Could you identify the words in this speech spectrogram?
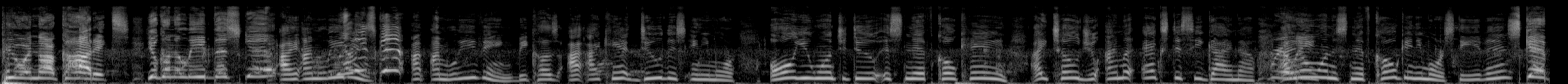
pure narcotics. You're gonna leave this, Skip? I, I'm leaving. Really, Skip? I, I'm leaving because I, I can't do this anymore. All you want to do is sniff cocaine. I told you I'm an ecstasy guy now. I don't want to sniff coke anymore, Steven. Skip,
